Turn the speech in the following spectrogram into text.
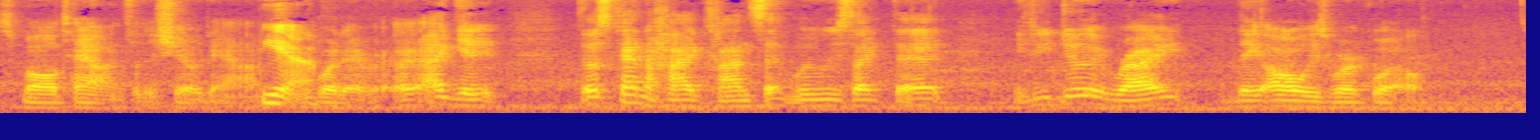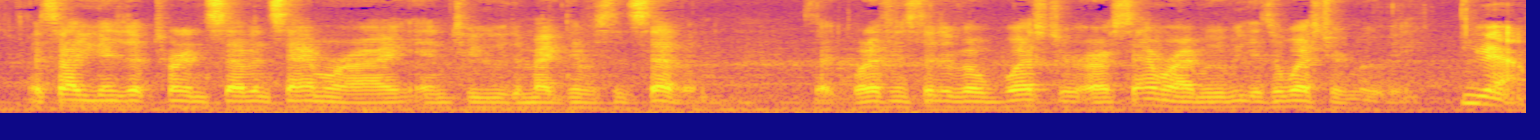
small town for the showdown. Yeah. Whatever. I, I get it. Those kind of high concept movies like that, if you do it right, they always work well. That's how you ended up turning Seven Samurai into the Magnificent Seven. It's like, what if instead of a western or a samurai movie, it's a western movie? Yeah.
